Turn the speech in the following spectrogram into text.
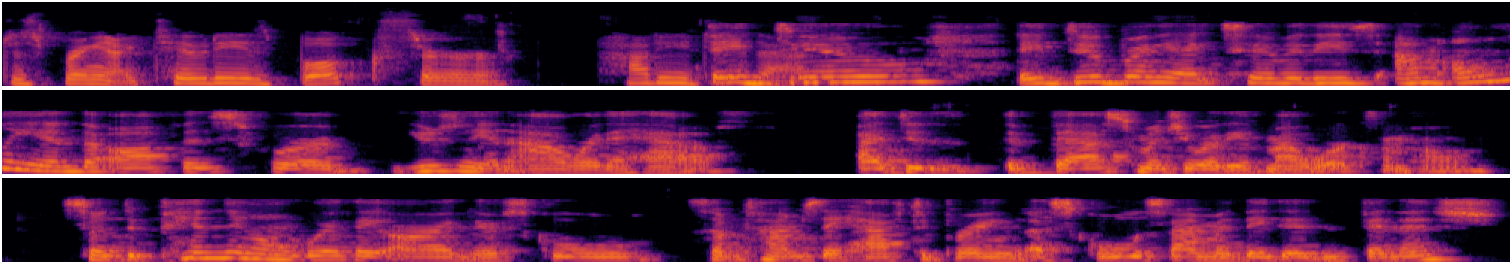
just bring activities, books, or how do you do they that? They do. They do bring activities. I'm only in the office for usually an hour and a half. I do the vast majority of my work from home. So depending on where they are in their school, sometimes they have to bring a school assignment they didn't finish.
